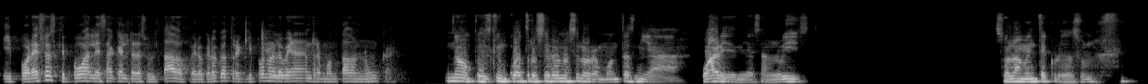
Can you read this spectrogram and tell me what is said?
y por eso es que Pumas le saca el resultado, pero creo que otro equipo no le hubieran remontado nunca. No, pues es que un 4-0 no se lo remontas ni a Juárez ni a San Luis. Solamente Cruz Azul.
